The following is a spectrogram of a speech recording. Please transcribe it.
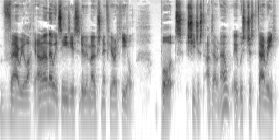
Very lacking. And I know it's easier to do emotion if you're a heel, but she just, I don't know, it was just very.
